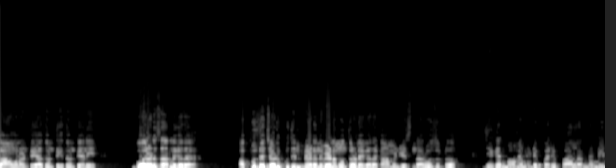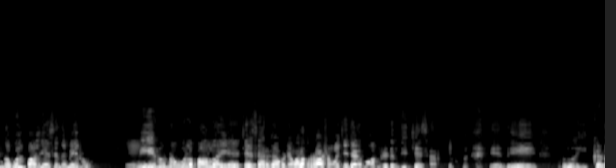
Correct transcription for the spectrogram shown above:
దోమలు ఉంటాయి అదుంటే ఇదుంటే అని బోలెడు సార్లు కదా. అప్పులు తెచ్చి అడుక్కు తింటున్నాడని వేళ మంత్రులే కదా కామెంట్ చేసింది ఆ రోజుల్లో. జగన్మోహన్ రెడ్డి పరిపాలనని నవ్వుల పాలు చేసింది మీరు. మీరు నవ్వుల పాలు అయ్యే చేశారు కాబట్టి వాళ్ళకు రోషం వచ్చి జగన్మోహన్ రెడ్డిని దించేశారు. ఏది? ఇప్పుడు ఇక్కడ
